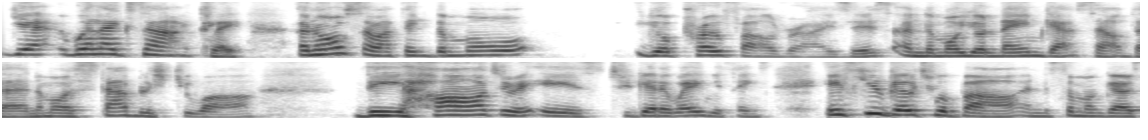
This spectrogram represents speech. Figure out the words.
Yeah, well, exactly. And also, I think the more your profile rises and the more your name gets out there and the more established you are, the harder it is to get away with things. If you go to a bar and someone goes,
